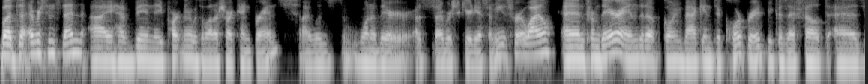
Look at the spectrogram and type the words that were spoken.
But uh, ever since then, I have been a partner with a lot of Shark Tank brands. I was one of their uh, cybersecurity SMEs for a while. And from there, I ended up going back into corporate because I felt as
